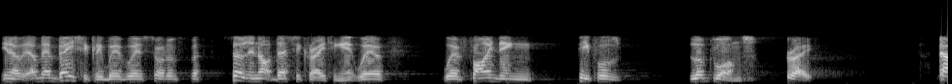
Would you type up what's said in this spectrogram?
You know, I mean, basically, we're we're sort of uh, certainly not desecrating it. We're we're finding people's loved ones. Right. Now,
